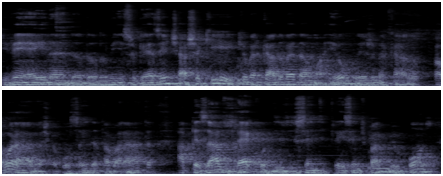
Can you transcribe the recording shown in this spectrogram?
que vem aí né, do, do- ministro Guedes, a gente acha que, que o mercado vai dar uma. Eu vejo o mercado favorável, acho que a bolsa ainda está barata, apesar dos recordes de 103, 104 mil pontos,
